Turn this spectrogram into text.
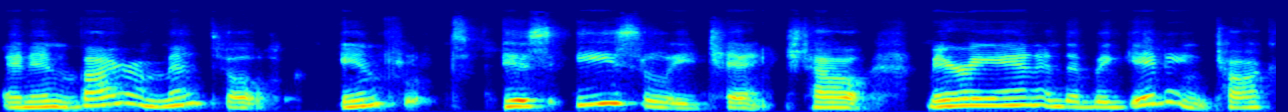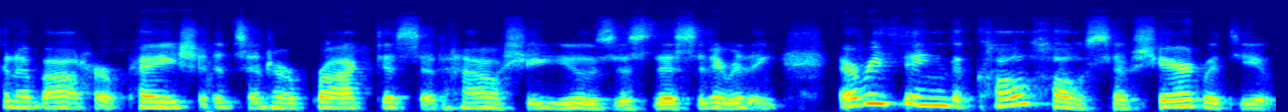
And environmental influence is easily changed. How Marianne in the beginning talking about her patients and her practice and how she uses this and everything, everything the co-hosts have shared with you.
